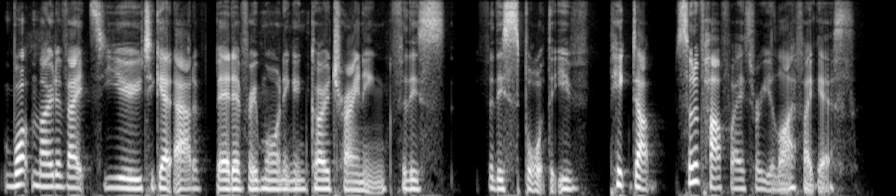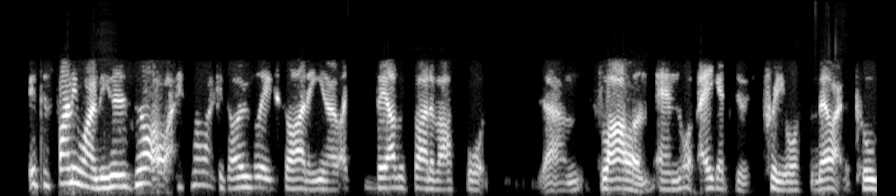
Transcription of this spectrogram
what motivates you to get out of bed every morning and go training for this for this sport that you've picked up sort of halfway through your life, I guess. It's a funny one because it's not it's not like it's overly exciting. You know, like the other side of our sport um, slalom, and what they get to do is pretty awesome. They're like the cool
